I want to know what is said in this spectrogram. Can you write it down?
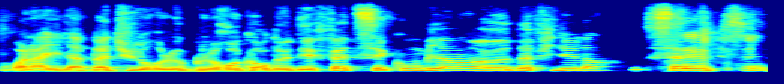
voilà, il a battu le, record de défaites. C'est combien euh, d'affilée là? 7,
